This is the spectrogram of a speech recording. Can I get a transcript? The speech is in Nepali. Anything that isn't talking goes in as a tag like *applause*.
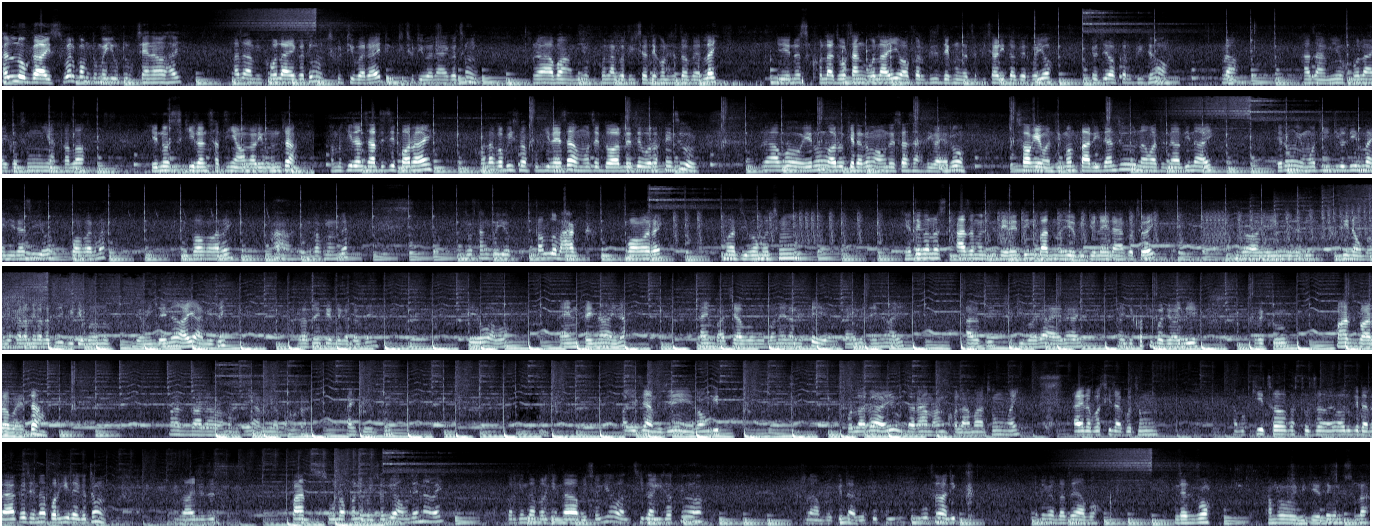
Hello guys welcome to my YouTube channel है आज हामी खोला आएको छौँ छुट्टी भएर है ड्युटी छुट्टी भएर आएको छौँ। र अब हामी यो खोलाको दृश्य देखाउनेछौँ तपाईँहरूलाई यो हेर्नुहोस् खोला जोरथाङ खोला है। अकर ब्रिज देख्नुहुँदैछ पछाडि तपाईँहरूको यो यो चाहिँ अकर ब्रिज हो। र आज हामी यो खोला आएको छौँ यहाँ तल। हेर्नुहोस् किरण साथी यहाँ अगाडि हुनुहुन्छ। हाम्रो किरण साथी चाहिँ पर है। खोलाको बिचमा पुगिरहेछ। म चाहिँ डरले चाहिँ ओर्ने छु र अब हेरौँ अरू केटाहरू पनि आउँदैछ साथीभाइहरू। सक्यो भने चाहिँ म पनि पारी जान्छु नभए चाहिँ जाँदिनँ है। हेरौँ यो म चाहिँ डिल डिलमा हिँडिरहेको छु यो बगरमा। यो बगर है हेर्नु सक्नुहुन्छ। जोरथाङको यो तल्लो भाग बगर है म जिगाउमा छु। हेर्दै गर्नुहोस् आज मैले चाहिँ धेरै दिन बादमा यो भिडियो आएको छु है। र यही मेरो चाहिँ छुट्टी नभएको कारणले गर्दा चाहिँ भिडियो बनाउनु भ्याइँदैन है हामी चाहिँ। र चाहिँ त्यसले गर्दा चाहिँ त्यही हो अब टाइम छैन होइन। टाइम भए चाहिँ अब बनाइरहने थिएँ अब टाइमै छैन है। आज चाहिँ छुट्टी भएर आएर है अहिले कति बज्यो अहिले? तपाईँको पाँच बाह्र भएछ पाँच बाह्रमा चाहिँ हामी अब आइपुगेको अहिले चाहिँ हामी चाहिँ रङ्गित खोला र है उता रामहाङ खोलामा छौँ है। आएर बसिरहेको छौँ। अब के छ कस्तो छ अरू केटाहरू आएकै छैन पर्खिरहेको छौँ। र अहिले चाहिँ पाँच सोह्र पनि भइसक्यो आउँदैन है पर्खिँदा पर्खिँदा भइसक्यो अल्छी लागिसक्यो। र हाम्रो केटाहरू चाहिँ छ अलिक। त्यसले गर्दा चाहिँ अब लेट्स गो हाम्रो भिडियो गर्नुहोस् होला।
